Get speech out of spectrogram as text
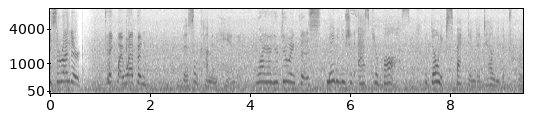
I surrender. Take my weapon. This'll come in handy. Why are you doing this? Maybe you should ask your boss, but don't expect him to tell you the truth.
